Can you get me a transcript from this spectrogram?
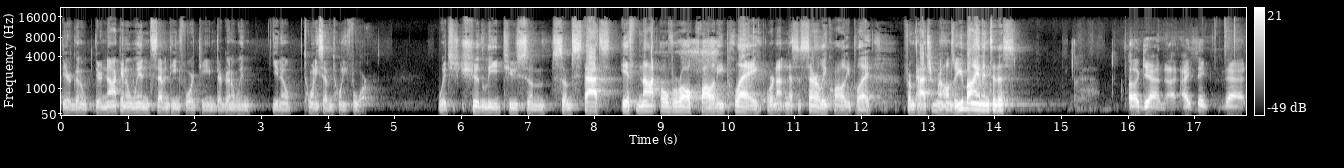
they're going to they're not going to win 17-14. They're going to win, you know, 27-24, which should lead to some some stats, if not overall quality play, or not necessarily quality play, from Patrick Mahomes. Are you buying into this? Again, I, I think that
